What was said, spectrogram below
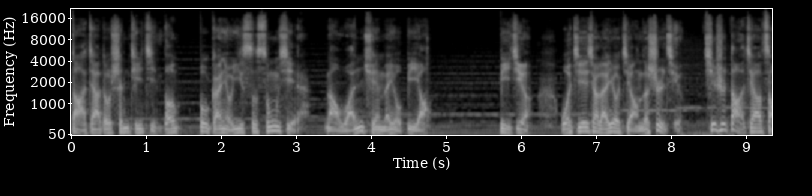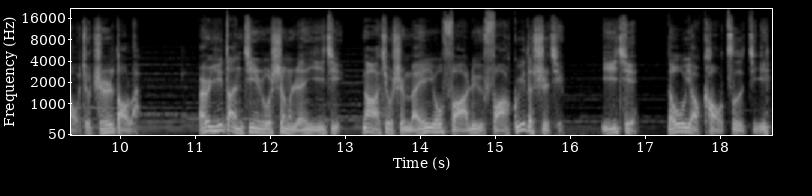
大家都身体紧绷。不敢有一丝松懈，那完全没有必要。毕竟，我接下来要讲的事情，其实大家早就知道了。而一旦进入圣人遗迹，那就是没有法律法规的事情，一切都要靠自己。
